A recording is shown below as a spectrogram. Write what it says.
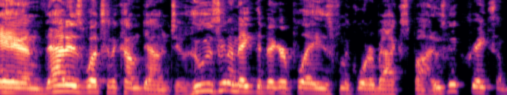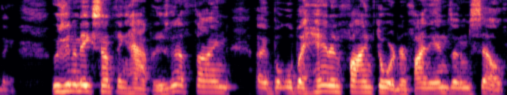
And that is what's going to come down to who's going to make the bigger plays from the quarterback spot, who's going to create something, who's going to make something happen, who's going to find, uh, but will Bohanon find Thornton or find the end zone himself,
